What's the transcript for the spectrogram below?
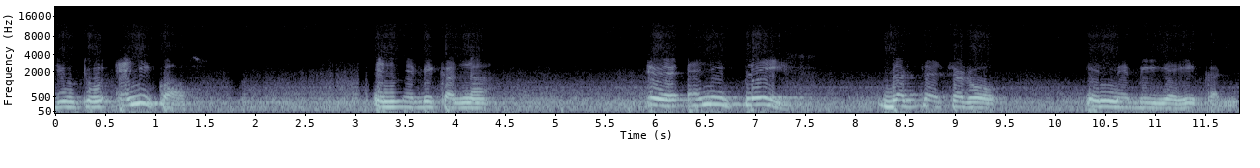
due to any cause इनमें भी करना। एनी प्लेस ब्लड प्रेशर हो, इनमें भी यही करना।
